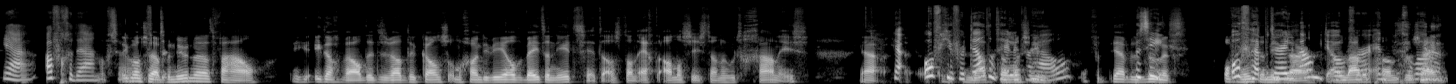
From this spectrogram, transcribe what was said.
ja, afgedaan of zo. Ik was wel benieuwd naar dat verhaal. Ik, ik dacht wel, dit is wel de kans om gewoon die wereld beter neer te zetten. Als het dan echt anders is dan hoe het gegaan is. Ja, ja, of je vertelt het hele zien. verhaal. of, ja. Precies. Of, heb het er helemaal niet over en gewoon. Ja,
